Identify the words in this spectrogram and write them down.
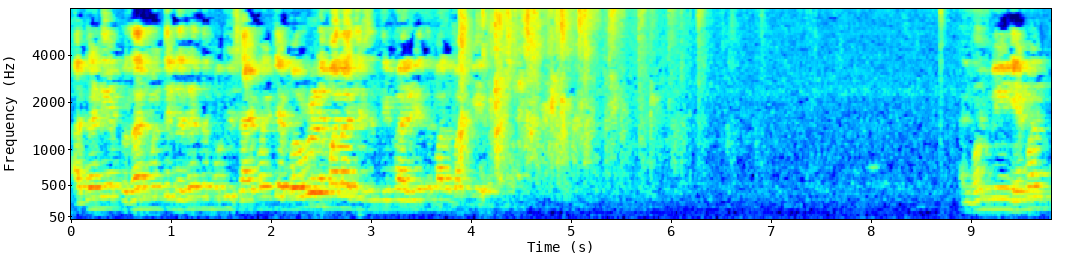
आदरणीय प्रधानमंत्री नरेंद्र मोदी साहेबांच्या बरोबर मला जी संधी मिळाली तर मला भाग्य आहे. आणि म्हणून मी हेमंत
